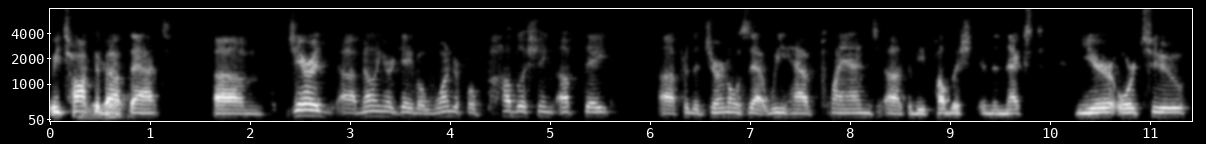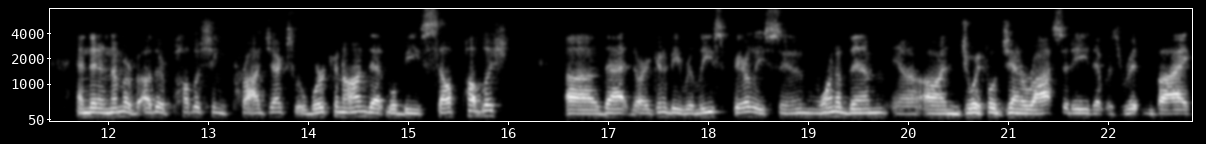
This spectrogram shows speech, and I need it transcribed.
we talked about that. Um, Jared uh, Mellinger gave a wonderful publishing update uh, for the journals that we have planned uh, to be published in the next year or two, and then a number of other publishing projects we're working on that will be self-published. Uh, that are going to be released fairly soon. One of them uh, on joyful generosity that was written by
